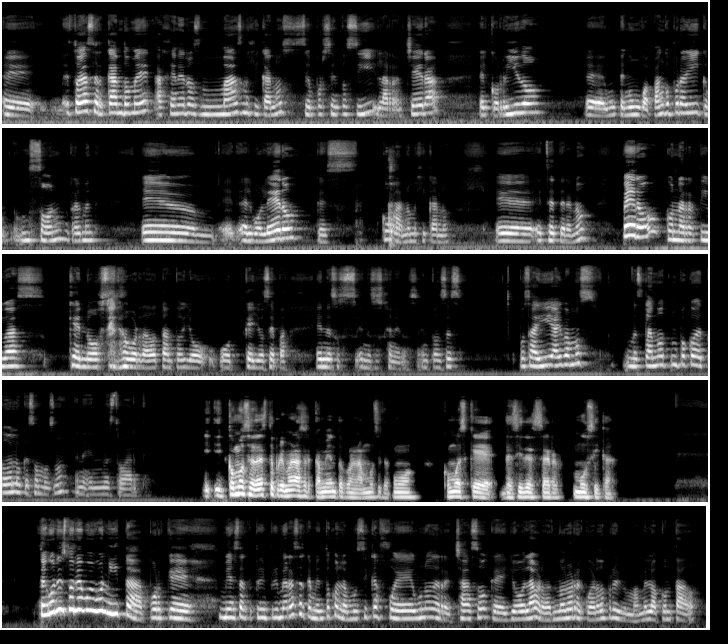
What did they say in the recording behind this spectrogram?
eh, estoy acercándome a géneros más mexicanos, 100% sí, la ranchera, el corrido, eh, tengo un guapango por ahí, un son realmente, eh, el bolero, que es cubano, mexicano, etcétera, ¿no? Pero con narrativas que no se han abordado tanto yo, o que yo sepa, en esos, en esos géneros. Entonces, pues ahí, ahí vamos mezclando un poco de todo lo que somos, ¿no? En, nuestro arte. ¿Y, cómo se da este primer acercamiento con la música? ¿Cómo, cómo es que decides ser música? Tengo una historia muy bonita porque mi, primer acercamiento con la música fue uno de rechazo que yo la verdad no lo recuerdo, pero mi mamá me lo ha contado,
